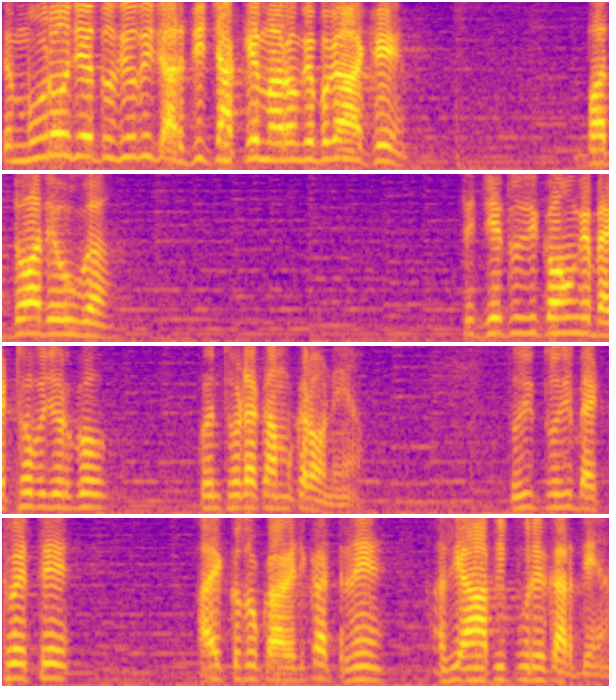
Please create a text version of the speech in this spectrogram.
ਤੇ ਮੂਹਰੋਂ ਜੇ ਤੁਸੀਂ ਉਹਦੀ ਅਰਜੀ ਚੱਕ ਕੇ ਮਾਰੋਗੇ ਭਗਾ ਕੇ ਬਦਦੁਆ ਦੇਊਗਾ। ਤੇ ਜੇ ਤੁਸੀਂ ਕਹੋਗੇ ਬੈਠੋ ਬਜ਼ੁਰਗੋ, ਕੋਈ ਨੀ ਥੋੜਾ ਕੰਮ ਕਰਾਉਨੇ ਆ ਤੁਸੀਂ ਤੁਸੀਂ ਬੈਠੋ ਇੱਥੇ ਆ ਇੱਕ ਦੋ ਕਾਗਜ਼ ਘੱਟ ਨੇ। ਅਸੀਂ ਆਪ ਹੀ ਪੂਰੇ ਕਰਦੇ ਹਾਂ।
